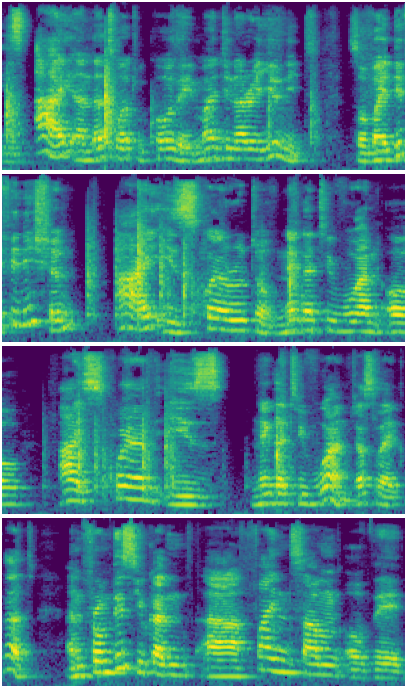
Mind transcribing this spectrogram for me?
is i, and that's what we call the imaginary unit. So by definition, i is square root of negative 1 or i squared is negative 1 just like that. And from this you can uh, find some of the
